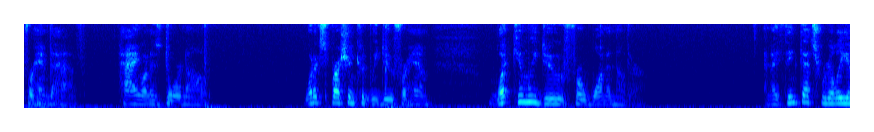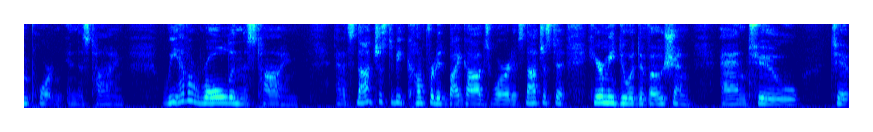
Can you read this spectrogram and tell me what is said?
for him to have, hang on his doorknob? What expression could we do for him? What can we do for one another? And I think that's really important in this time. We have a role in this time, and it's not just to be comforted by God's word. It's not just to hear me do a devotion and to to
